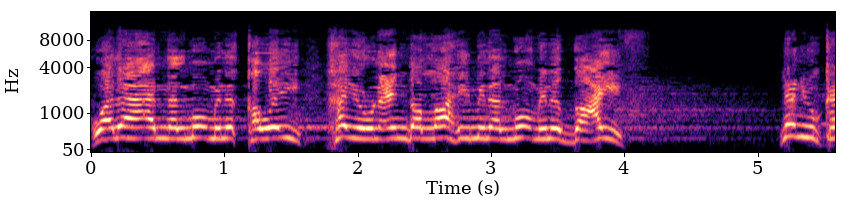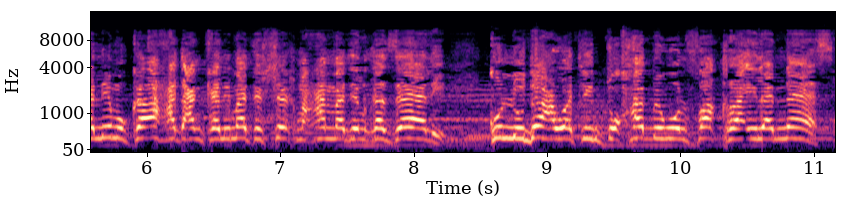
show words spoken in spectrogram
ولا أن المؤمن القوي خير عند الله من المؤمن الضعيف. لن يكلمك أحد عن كلمات الشيخ محمد الغزالي. كل دعوة تحبب الفقر إلى الناس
